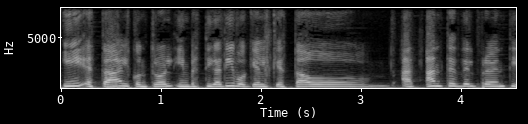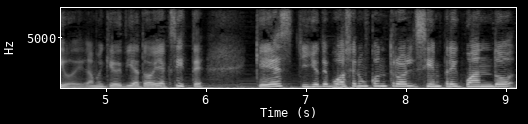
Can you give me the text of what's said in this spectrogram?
Y está el control investigativo, que es el que ha estado antes del preventivo, digamos, y que hoy día todavía existe, que es que yo te puedo hacer un control siempre y cuando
